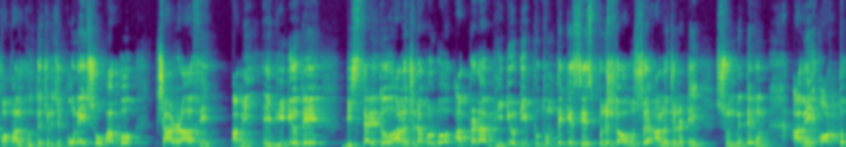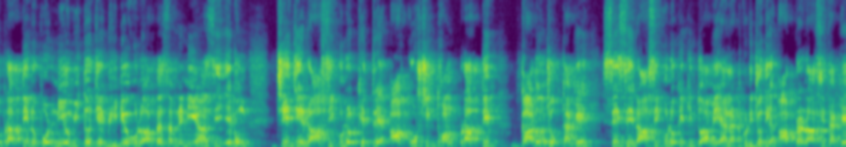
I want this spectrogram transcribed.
কপাল খুলতে চলেছে। কোন এই সৌভাগ্য? চার রাশি আমি এই ভিডিওতে বিস্তারিত আলোচনা করব। আপনারা ভিডিওটি প্রথম থেকে শেষ পর্যন্ত অবশ্যই আলোচনাটি শুনবেন। দেখুন, আমি অর্থপ্রাপ্তির উপর নিয়মিত যে ভিডিওগুলো আপনার সামনে নিয়ে আসি এবং যে যে রাশিগুলোর ক্ষেত্রে আকস্মিক ধনপ্রাপ্তির গাঢ় যোগ থাকে, সেই সেই রাশিগুলোকে কিন্তু আমি অ্যালার্ট করি। যদি আপনার রাশি থাকে,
